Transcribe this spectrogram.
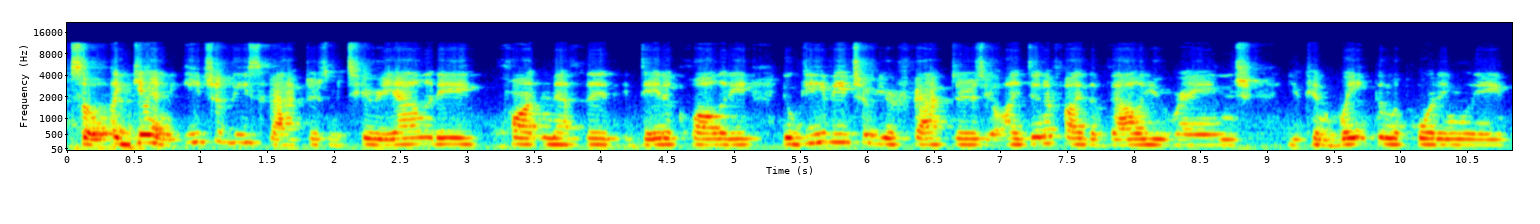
So again, each of these factors, materiality, quant method, data quality, you'll give each of your factors, you'll identify the value range, you can weight them accordingly,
